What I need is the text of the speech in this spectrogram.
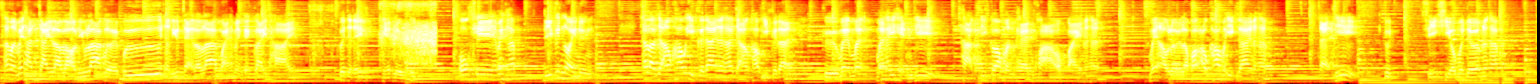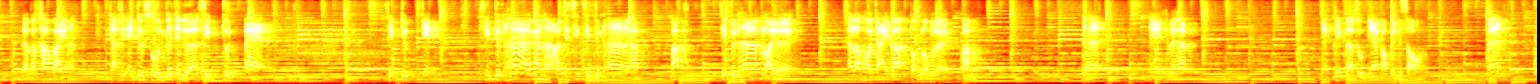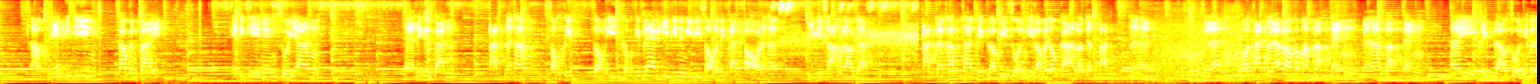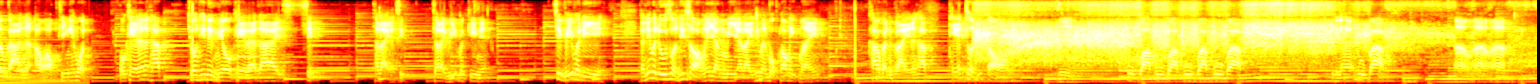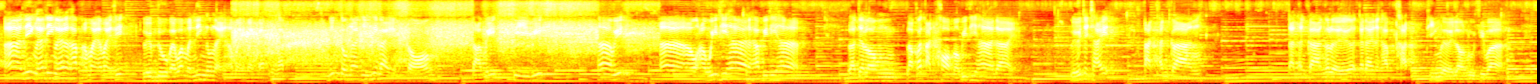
ถ้ามันไม่ทันใจเราเราเอานิ้วลากเลยปื๊ดเอานิ้วแตะแล้วลากไปให้มันใกล้ๆท้าย เพื่อจะได้เทสเร็วขึ้น โอเคใช่ไหมครับ ดีขึ้นหน่อยหนึ่งถ้าเราจะเอาเข้าอีกก็ได้นะครับจะเอาเข้าอีกก็ได้ คือไม่ไม่ไม่ให้เห็นที่ฉากที่กล้องมันแพนขวาออกไปนะฮะไม่เอาเลยเราก็เอาเข้ามาอีกได้นะครับ แต่ที่จุดสีเขียวเหมือนเดิมนะครับ แล้วก็เข้าไปจาก 11.0 ก็จะเหลือ 10.8 10.7 10.5 แล้วกันอ่าเอาที่10.5 นะครับปั๊บ 10.5 ปล่อยเลย ถ้าเราพอใจก็ตกลงเลยปั๊บนะฮะนี่เห็นไหมครับเนี่ยคลิปเราถูกแยกออกเป็น2นะฮะอ้าวเทสอีกทีเข้ากันไกลเทสอีกทีหนึ่งสวยยังอ่านี่คือการตัดนะครับ 2 คลิป2อีกของคลิปแรก EP 1 EP 2นี่เป็นการต่อนะฮะ EP 3ของเราจะ ตัดแล้วครับ ถ้าคลิปเรามีส่วนที่เราไม่ต้องการเราจะตัดนะฮะเสร็จแล้วพอตัดแล้วเราก็มาปรับแต่งนะฮะปรับแต่งให้คลิปเราส่วนที่ไม่ต้องการนะเอาออกทิ้งให้หมด โอเคแล้วนะครับ ช่วงที่1เนี่ยโอเคแล้วได้ 10เท่าไหร่อะสิเท่าไหร่วิเมื่อกี้เนี่ยสิบวิพอดีทีนี้มาดูส่วนที่2เนี่ยยังมีอะไรที่มันบกพร่องอีกไหมเข้ากันไกลนะครับ เทสส่วนที่2นี่บูบวาบูบวาบูบวาบบูบวาบ นี่นะฮะบูบวาบอ้าวอ้าวอ้าวอ่านิ่งแล้วนิ่งแล้วนะครับเอาใหม่เอาใหม่สิลืมดูไปว่ามันนิ่งตรงไหนเอาใหม่ใหม่แป๊บนึงครับ นิ่งตรงนาทีที่ไรสองสามวิสี่วิห้าวิอ่าเอาเอาวิที่ห้านะครับวิที่ห้าเราจะลองเราก็ตัดขอบมาวิที่ห้าได้ หรือจะใช้ตัดอันกลาง ตัดอันกลางก็เลยก็ได้นะครับ คัดทิ้งเลยลองดูซิว่า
